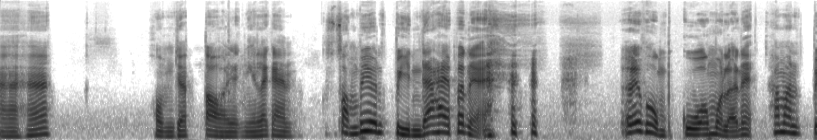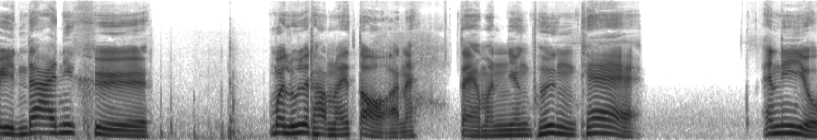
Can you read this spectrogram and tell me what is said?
อ่าฮะ ผมจะต่ออย่างนี้แล้วกัน ซอมบี้มันปีนได้ปะเนี่ย เอ้ยผมกลัวหมดแล้วเนี่ย ถ้ามันปีนได้นี่คือ ไม่รู้จะทำอะไรต่อนะ แต่มันยังพึ่งแค่อันนี้อยู่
